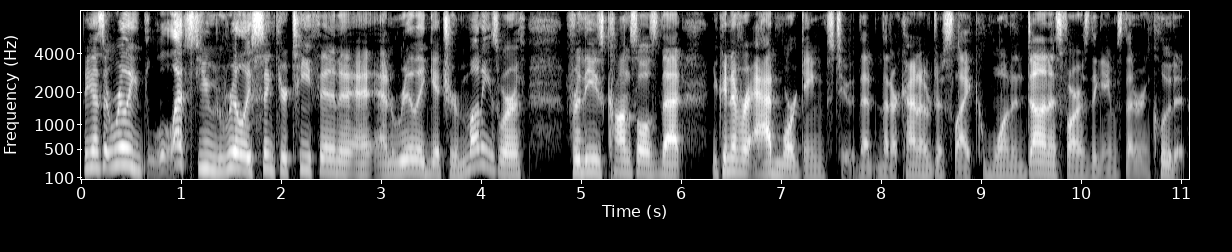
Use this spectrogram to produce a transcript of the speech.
because it really lets you really sink your teeth in and, and really get your money's worth for these consoles that you can never add more games to that, that are kind of just like one and done as far as the games that are included.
